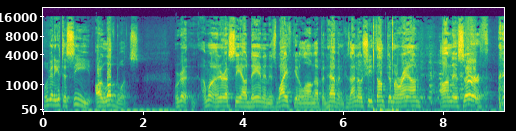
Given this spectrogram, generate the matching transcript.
We're going to get to see our loved ones. We're to, I'm going to interested to see how Dan and his wife get along up in heaven because I know she thumped him around on this earth.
